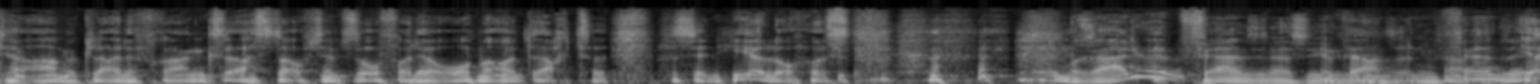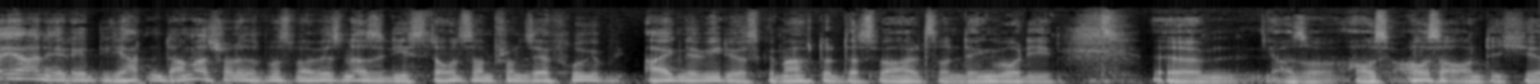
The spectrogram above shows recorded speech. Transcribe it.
der arme kleine Frank saß da auf dem Sofa der Oma und dachte, was ist denn hier los? Im Radio, im Fernsehen, das Im Fernsehen. Im Fernsehen. Ja, ja, nee, die hatten damals schon, das muss man wissen, also die Stones haben schon sehr früh eigene Videos gemacht und das war halt so ein Ding, wo die ähm, also aus, außerordentlich äh,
